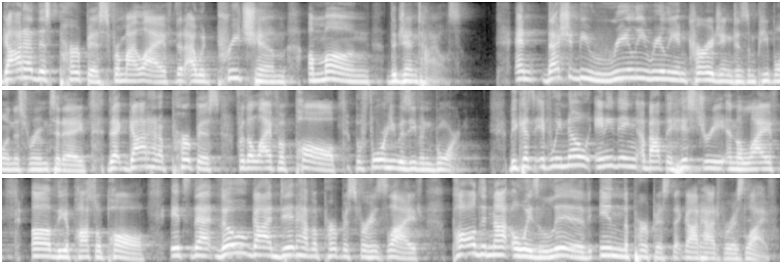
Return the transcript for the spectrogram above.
God had this purpose for my life that I would preach him among the Gentiles. And that should be really, really encouraging to some people in this room today that God had a purpose for the life of Paul before he was even born. Because if we know anything about the history and the life of the Apostle Paul, it's that though God did have a purpose for his life, Paul did not always live in the purpose that God had for his life.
